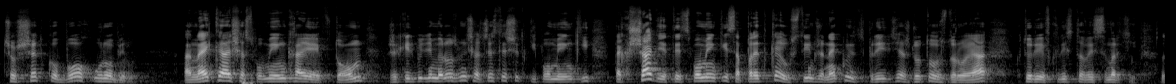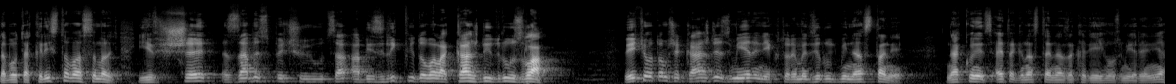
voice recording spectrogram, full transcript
čo všetko Boh urobil. A najkrajšia spomienka je v tom, že keď budeme rozmýšľať cez tie všetky spomienky, tak všade tie spomienky sa predkajú s tým, že nakoniec prídete až do toho zdroja, ktorý je v Kristovej smrti. Lebo tá Kristová smrť je vše zabezpečujúca, aby zlikvidovala každý druh zla. Viete o tom, že každé zmierenie, ktoré medzi ľuďmi nastane, nakoniec aj tak nastane na základe jeho zmierenia?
